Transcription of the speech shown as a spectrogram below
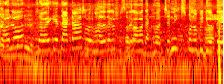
চলো সবাইকে টাটা। সবাই ভালো থেকো সুস্থ থেকো আবার দেখা হচ্ছে নেক্সট কোনো ভিডিওতে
